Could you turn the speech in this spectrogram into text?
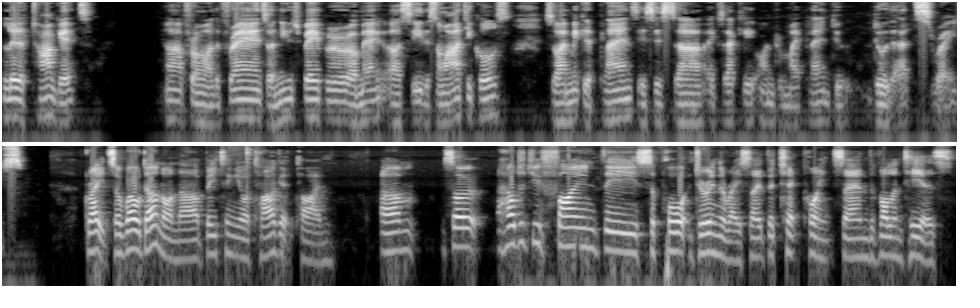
little target uh, from other friends or newspaper or mag- uh, see the, some articles. So I make the plans. This is uh, exactly under my plan to do that race. Great. So well done on uh, beating your target time. Um, so how did you find the support during the race, like the checkpoints and the volunteers?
